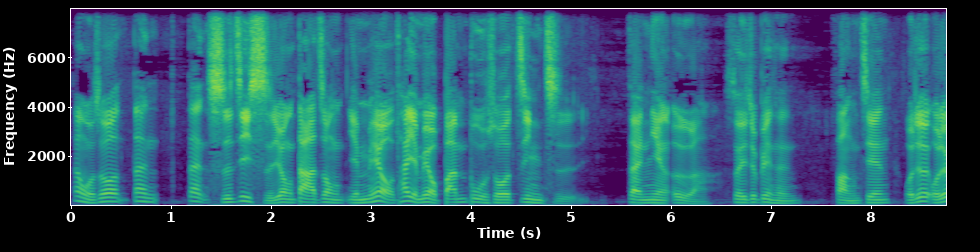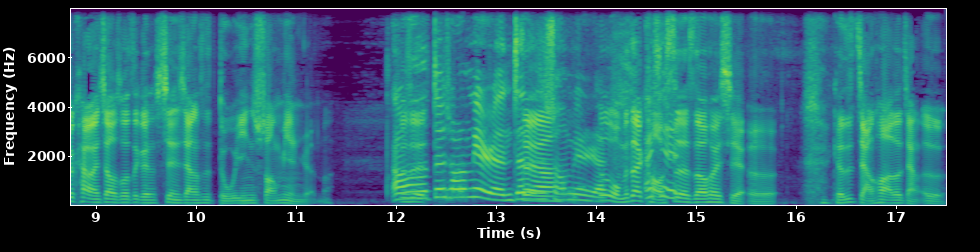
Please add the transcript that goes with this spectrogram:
但我说，但但实际使用大众也没有，他也没有颁布说禁止在念二啊，所以就变成坊间，我就我就开玩笑说这个现象是读音双面人嘛，就是哦，对，双面人真的是双面人。就是，我们在考试的时候会写鹅，可是讲话都讲恶。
